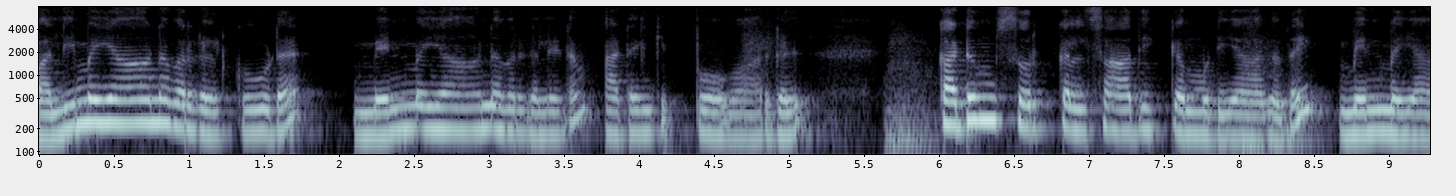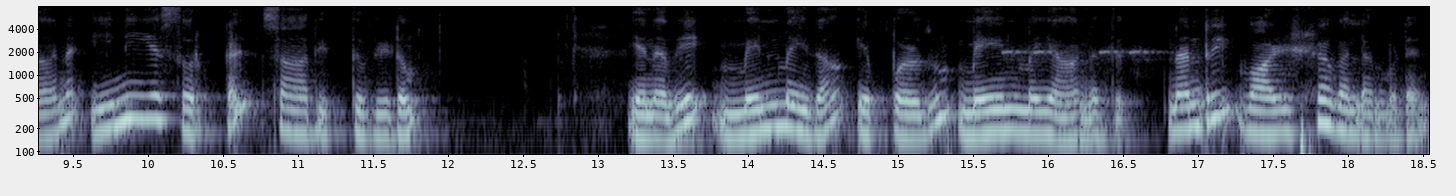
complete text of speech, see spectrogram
வலிமையானவர்கள் கூட மென்மையானவர்களிடம் அடங்கி போவார்கள். கடும் சொற்கள் சாதிக்க முடியாததை மென்மையான இனிய சொற்கள் சாதித்துவிடும் எனவே மென்மைதான் எப்பொழுதும் மேன்மையானது. நன்றி வாழ்க வளமுடன்.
